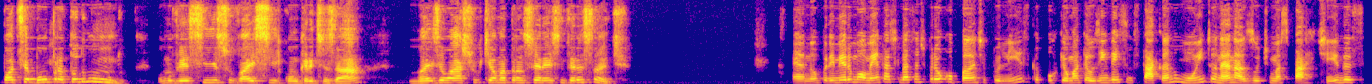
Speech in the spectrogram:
pode ser bom para todo mundo. Vamos ver se isso vai se concretizar, mas eu acho que é uma transferência interessante. É, no primeiro momento, acho que bastante preocupante para o Lisca, porque o Mateuzinho vem se destacando muito né, nas últimas partidas.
